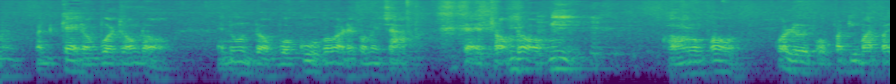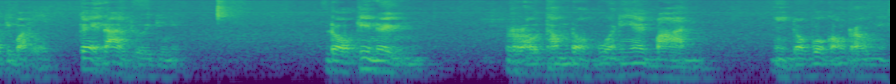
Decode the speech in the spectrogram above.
เนี่ยมันแก้ดอกบัวสองดอกไอ้นู่นดอกบัวคู่ก็ว่าอะไรก็ไม่ทราบ แต่สองดอกนี่ของหลวงพ่อก็เลยผมปฏิบัติปฏิบัติแก้ได้เลยทีนี้ ดอกที่หนึ่งเราทำดอกบัวนี้ให้บาน นี่ดอกบัวของเราเนี่ย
